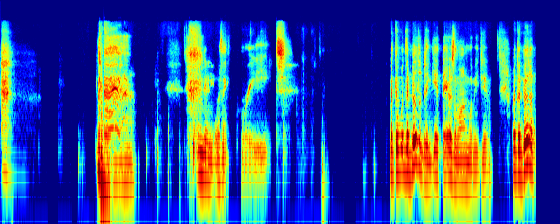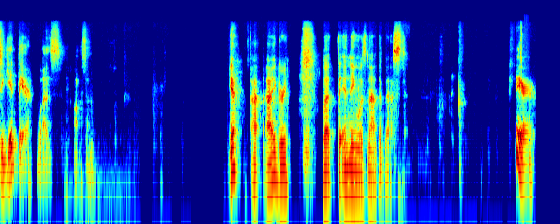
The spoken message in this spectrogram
the ending wasn't great. But the the build up to get there was a long movie too. But the build up to get there was awesome. Yeah, I, I agree. But the ending was not the best. Fair.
